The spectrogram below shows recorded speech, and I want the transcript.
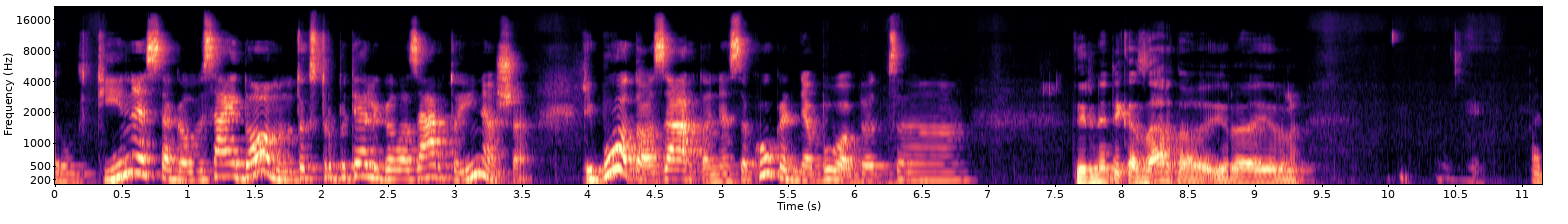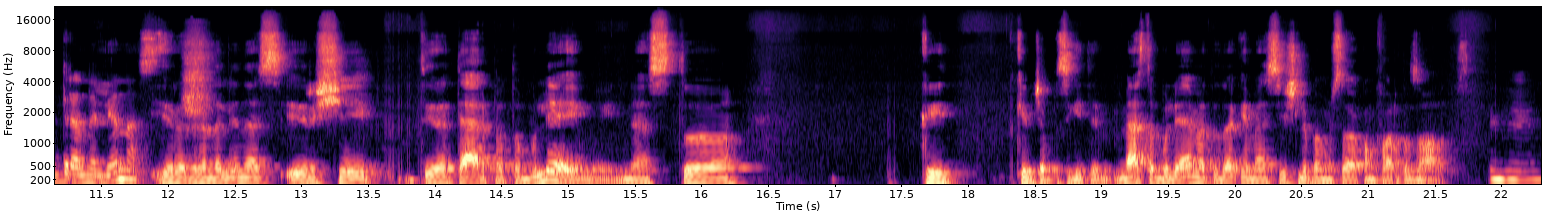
rungtynėse, gal visai įdomu, nu toks truputėlį gal azarto įneša. Tai buvo to azarto, nesakau, kad nebuvo, bet... Uh... Tai ir ne tik azarto, yra ir... Ir Adrenalinas. Ir adrenalinas, ir šiaip tai yra terpė tobulėjimui, nes tu, kai, kaip čia pasakyti, mes tobulėjame tada, kai mes išlipam iš savo komforto zonos. Mhm.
